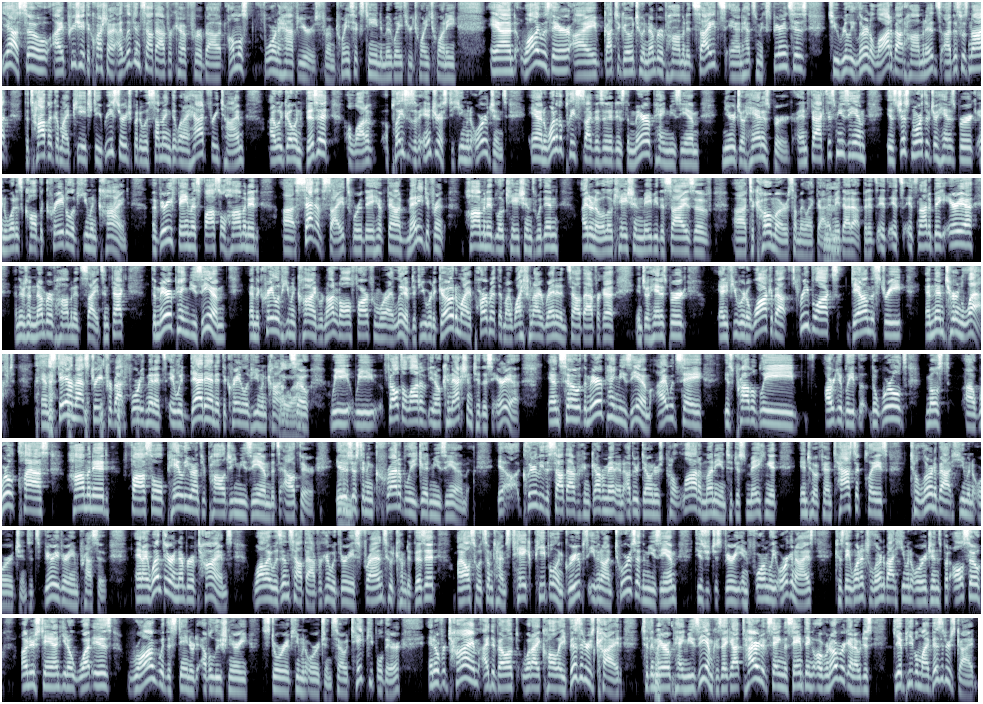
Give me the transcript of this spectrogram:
Yeah, so I appreciate the question. I lived in South Africa for about almost four and a half years, from 2016 to midway through 2020. And while I was there, I got to go to a number of hominid sites and had some experiences to really learn a lot about hominids. Uh, this was not the topic of my PhD research, but it was something that when I had free time, I would go and visit a lot of uh, places of interest to human origins. And one of the places I visited is the Maropeng Museum near Johannesburg. In fact, this museum is just north of Johannesburg in what is called the Cradle of Humankind, a very famous fossil hominid uh, set of sites where they have found many different hominid locations within I don't know, a location maybe the size of uh, Tacoma or something like that. Mm-hmm. I made that up, but it's it, it's it's not a big area, and there's a number of hominid sites. In fact, the Maropeng Museum and the Cradle of Humankind were not at all far from where I lived. If you were to go to my apartment that my wife and I rented in South Africa in Johannesburg, and if you were to walk about three blocks down the street and then turn left and stay on that street for about 40 minutes, it would dead end at the Cradle of Humankind. Oh, wow. So we we felt a lot of you know connection to this area, and so the Maropeng Museum, I would say, is probably arguably the, the world's most uh, world class hominid fossil paleoanthropology museum that's out there. It mm. is just an incredibly good museum. Uh, clearly, the South African government and other donors put a lot of money into just making it into a fantastic place to learn about human origins. It's very, very impressive. And I went there a number of times while I was in South Africa with various friends who would come to visit. I also would sometimes take people in groups, even on tours of the museum. These are just very informally organized because they wanted to learn about human origins, but also understand, you know, what is wrong with the standard evolutionary story of human origins. So I would take people there. And over time, I developed what I call a visitor's guide to the Maropeng Museum because I got tired of saying the same thing over and over again. I would just give people my visitor's guide.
